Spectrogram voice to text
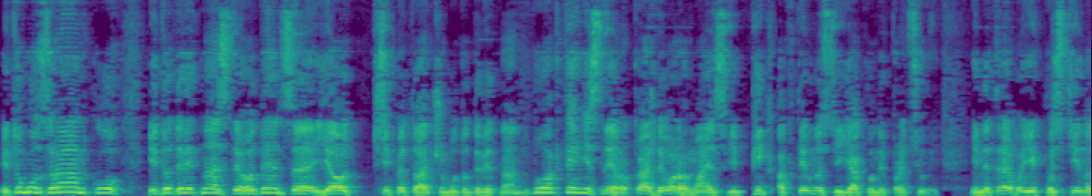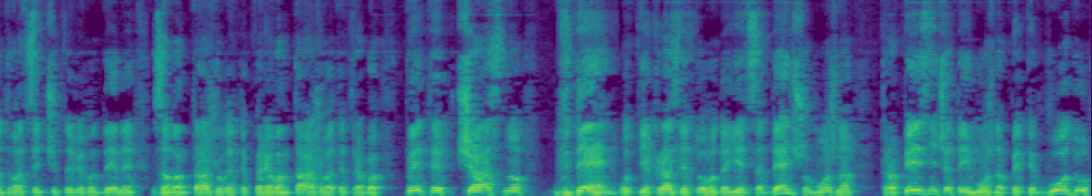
І тому зранку і до 19 годин це я от всі питають, чому до 19. Ну, активність нирок. Кожен орган має свій пік активності, як вони працюють. І не треба їх постійно 24 години завантажувати, перевантажувати. Треба пити вчасно в день. От якраз для того дається день, що можна трапезничати, і можна пити воду,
